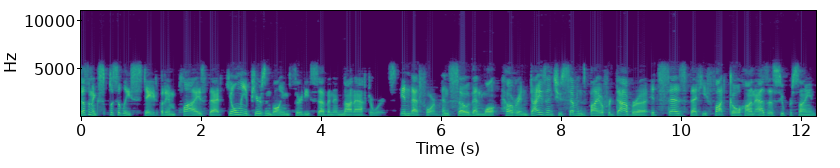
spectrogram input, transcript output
doesn't explicitly state, but it implies that he only appears in volume 37 and not afterwards in that form. And so then, while however in Daizenshu 7's bio for Dabra, it says that he fought Gohan as a Super Saiyan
